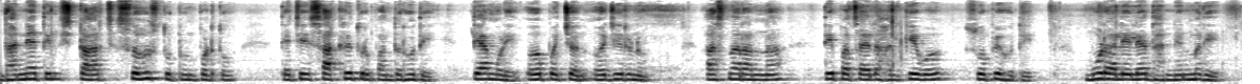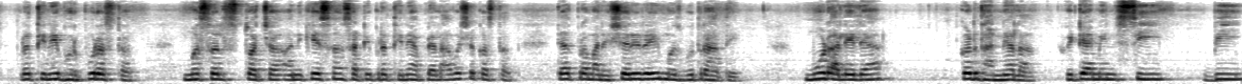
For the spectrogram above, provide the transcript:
धान्यातील स्टार्च सहज तुटून पडतो. त्याचे साखरेत रूपांतर होते. त्यामुळे अपचन अजीर्ण असणाऱ्यांना ते पचायला हलके व सोपे होते. मोड आलेल्या धान्यांमध्ये प्रथिने भरपूर असतात. मसल्स त्वचा आणि केसांसाठी प्रथिने आपल्याला आवश्यक असतात. त्याचप्रमाणे शरीरही मजबूत राहते. मोड आलेल्या कडधान्याला vitamin C B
